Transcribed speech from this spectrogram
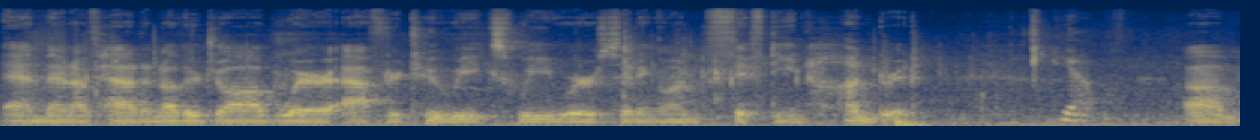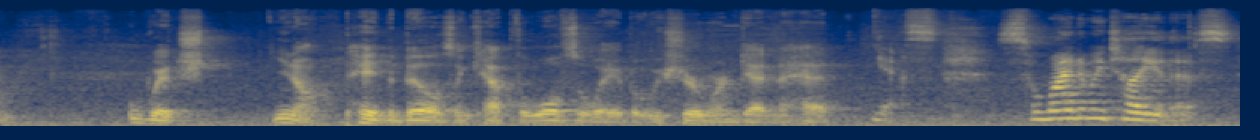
and then I've had another job where after two weeks we were sitting on fifteen hundred, Yeah. Um, which you know paid the bills and kept the wolves away, but we sure weren't getting ahead. Yes. So why do we tell you this?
